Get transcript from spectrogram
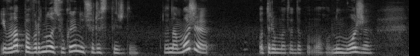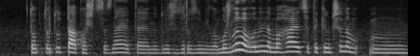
І вона повернулася в Україну через тиждень. Вона може отримати допомогу? Ну, може. Тобто тут також це, знаєте, не дуже зрозуміло. Можливо, вони намагаються таким чином м,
